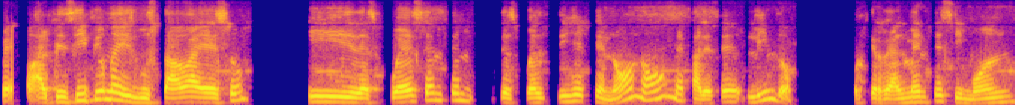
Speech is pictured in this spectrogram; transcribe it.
Pero al principio me disgustaba eso y después después dije que no, no, me parece lindo, porque realmente Simón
